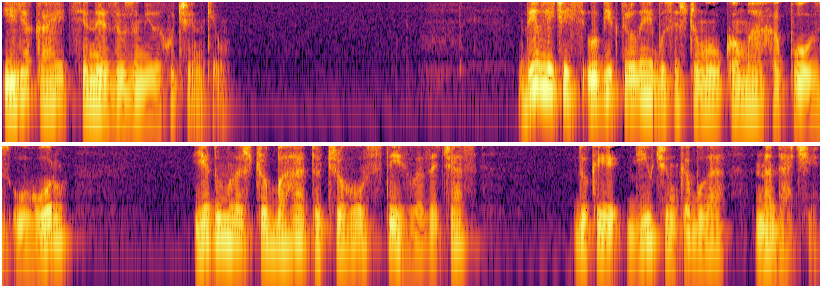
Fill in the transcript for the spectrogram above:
і лякається незрозумілих учинків. Дивлячись у бік тролейбуса, що, мов комаха повз угору, я думала, що багато чого встигла за час, доки дівчинка була на дачі.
